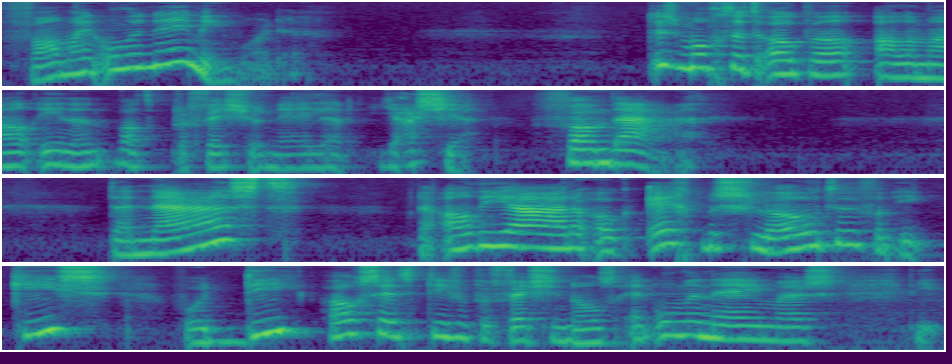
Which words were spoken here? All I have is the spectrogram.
van mijn onderneming worden. Dus mocht het ook wel allemaal in een wat professioneler jasje. Vandaar. Daarnaast, na al die jaren ook echt besloten van ik kies voor die hoogsensitieve professionals en ondernemers die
